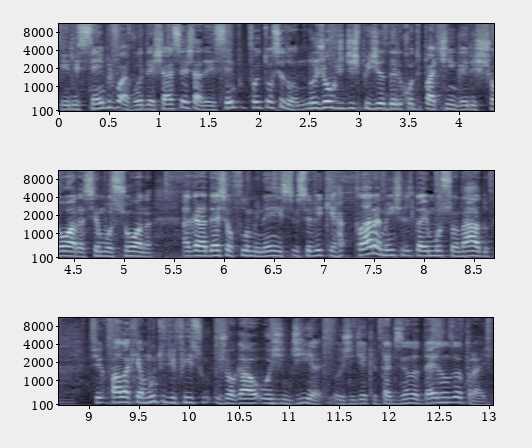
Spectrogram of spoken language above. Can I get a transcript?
Ele sempre foi. Vou deixar esse deixado. Ele sempre foi torcedor. No jogo de despedida dele contra o Ipatinga, ele chora, se emociona, agradece ao Fluminense. Você vê que ra- claramente ele tá emocionado. Fala que é muito difícil jogar hoje em dia. Hoje em dia que ele tá dizendo há 10 anos atrás.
